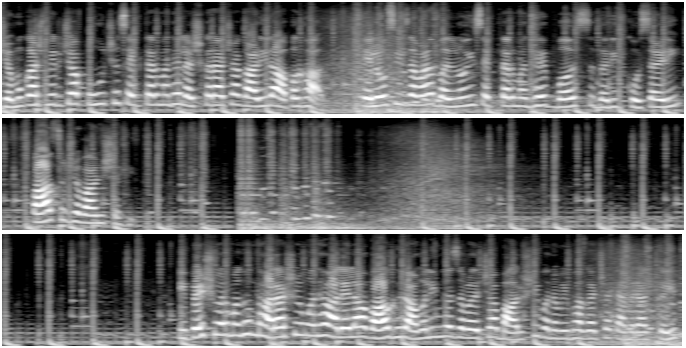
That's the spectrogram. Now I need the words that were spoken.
जम्मू काश्मीरच्या पूछ सेक्टरमध्ये लष्कराच्या गाडीला अपघात. एलओसी जवळ बलनोई सेक्टरमध्ये बस दरीत कोसळली. पाच जवान शहीद. टिपेश्वरमधून धाराशिवमध्ये आलेला वाघ रामलिंग जवळच्या बार्शी वनविभागाच्या कॅमेऱ्यात कैद.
